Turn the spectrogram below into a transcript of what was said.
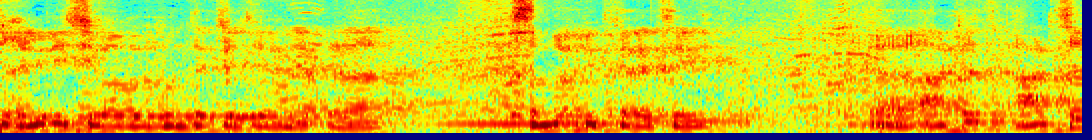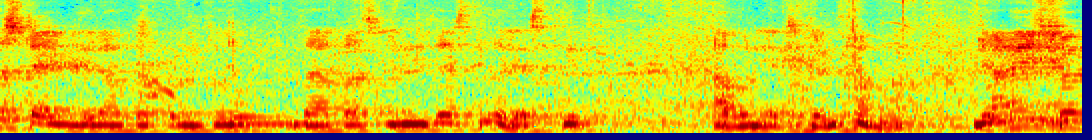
झालेली सेवा भगवंताच्या चरणी आपल्याला समर्पित करायचे. आठच आठचाच टाईम दिला होता परंतु दहा पाच मिनिट जास्त झाले असतील. आपण या ठिकाणी थांबू. ज्ञानेश्वर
